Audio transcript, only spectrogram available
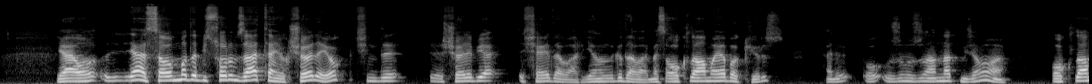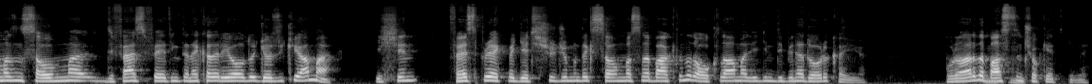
yani o yani savunmada bir sorun zaten yok. Şöyle yok. Şimdi e, şöyle bir şey de var. Yanılgı da var. Mesela Oklahoma'ya bakıyoruz. Hani o uzun uzun anlatmayacağım ama Oklahoma'nın savunma defensive rating'de ne kadar iyi olduğu gözüküyor ama işin fast break ve geçiş hücumundaki savunmasına baktığında da Oklahoma ligin dibine doğru kayıyor. Buralarda Boston çok etkili.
